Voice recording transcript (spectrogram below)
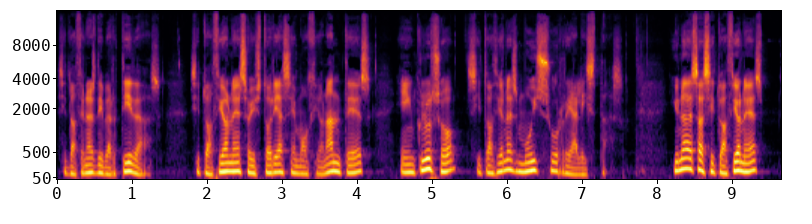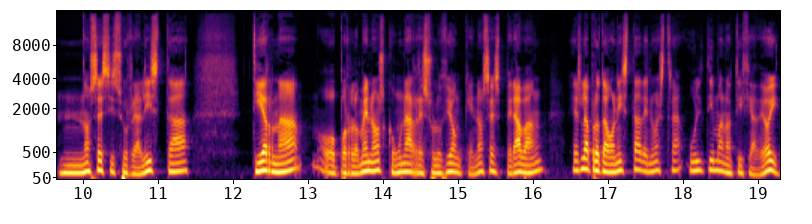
situaciones divertidas, situaciones o historias emocionantes e incluso situaciones muy surrealistas. Y una de esas situaciones, no sé si surrealista, tierna o por lo menos con una resolución que no se esperaban, es la protagonista de nuestra última noticia de hoy.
